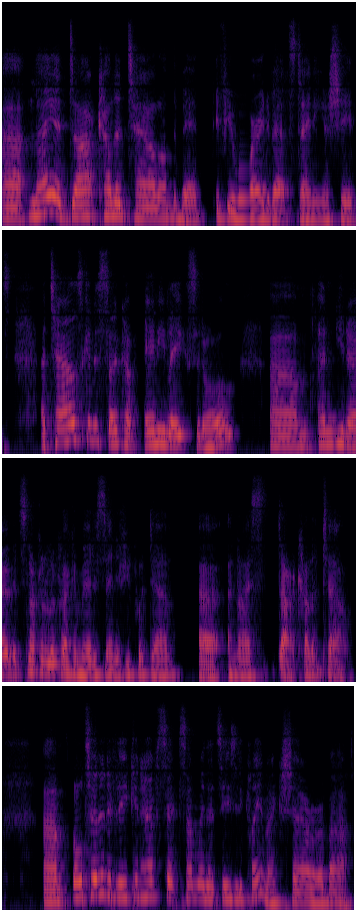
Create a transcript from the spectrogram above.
Uh, lay a dark colored towel on the bed if you're worried about staining your sheets. A towel is going to soak up any leaks at all. Um, and, you know, it's not going to look like a murder scene if you put down uh, a nice dark colored towel. Um, alternatively, you can have sex somewhere that's easy to clean, like a shower or a bath,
